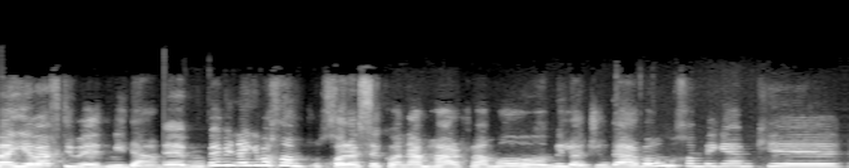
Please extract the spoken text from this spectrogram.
من یه وقتی بهت میدم. ببین اگه بخوام خلاصه کنم حرفمو میلا جون در واقع می‌خوام بگم که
